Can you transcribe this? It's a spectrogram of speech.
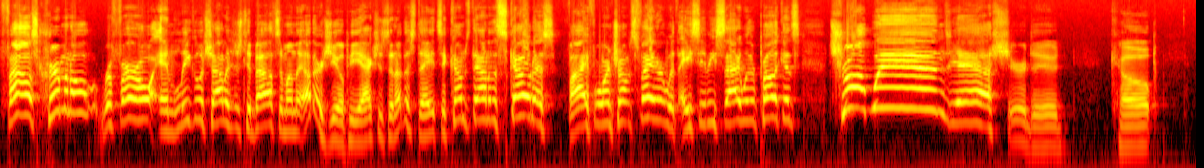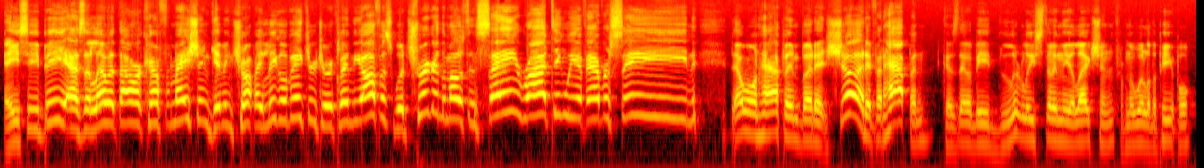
files criminal referral and legal challenges to ballots among the other GOP actions in other states. It comes down to the SCOTUS. 5 4 in Trump's favor with ACB siding with Republicans. Trump wins! Yeah, sure, dude. Cope. ACB, as 11th hour confirmation, giving Trump a legal victory to reclaim the office, would trigger the most insane rioting we have ever seen. That won't happen, but it should if it happened, because they would be literally stealing the election from the will of the people.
